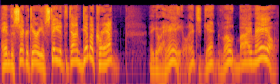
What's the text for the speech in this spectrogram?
and the Secretary of State at the time, Democrat, they go, hey, let's get vote by mail.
